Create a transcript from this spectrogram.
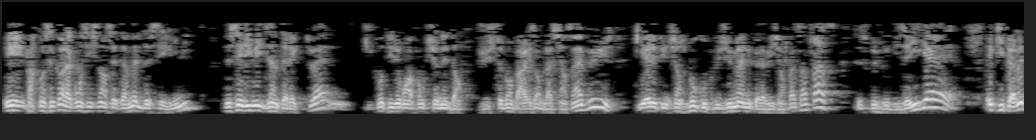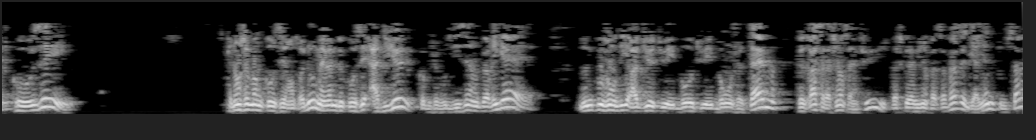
et par conséquent la consistance éternelle de ses limites, de ses limites intellectuelles, qui continueront à fonctionner dans, justement, par exemple, la science infuse, qui elle est une science beaucoup plus humaine que la vision face à face, c'est ce que je vous disais hier, et qui permet de causer. Et non seulement de causer entre nous, mais même de causer à Dieu, comme je vous le disais encore hier. Nous ne pouvons dire à Dieu tu es beau, tu es bon, je t'aime, que grâce à la science infuse, parce que la vision face à face, elle dit rien de tout ça,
